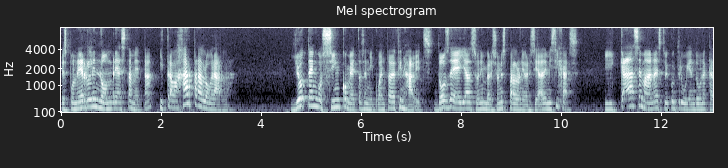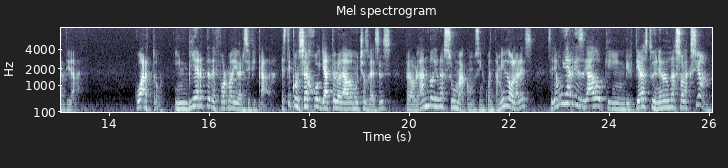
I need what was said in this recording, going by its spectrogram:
es ponerle nombre a esta meta y trabajar para lograrla. Yo tengo cinco metas en mi cuenta de FinHabits. Dos de ellas son inversiones para la universidad de mis hijas. Y cada semana estoy contribuyendo una cantidad. Cuarto, invierte de forma diversificada. Este consejo ya te lo he dado muchas veces, pero hablando de una suma como 50 mil dólares, sería muy arriesgado que invirtieras tu dinero en una sola acción.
